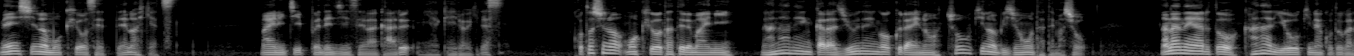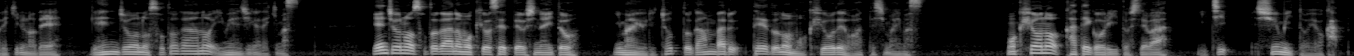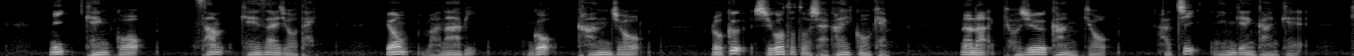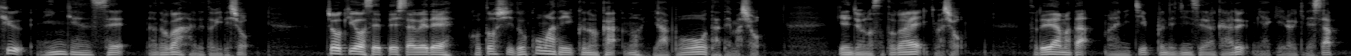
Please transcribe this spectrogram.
年始の目標設定の秘訣。毎日1分で人生は変わる三宅宏之です。今年の目標を立てる前に7年から10年後くらいの長期のビジョンを立てましょう。7年あるとかなり大きなことができるので現状の外側のイメージができます。現状の外側の目標設定をしないと今よりちょっと頑張る程度の目標で終わってしまいます。目標のカテゴリーとしては1趣味と余暇。2健康。3経済状態。4学び。5感情。6仕事と社会貢献。7居住環境。8人間関係。9人間性などがあるといいでしょう。長期を設定した上で今年どこまで行くのかの野望を立てましょう。現状の外側へ行きましょう。それではまた毎日1分で人生が変わる三宅宏之でした。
